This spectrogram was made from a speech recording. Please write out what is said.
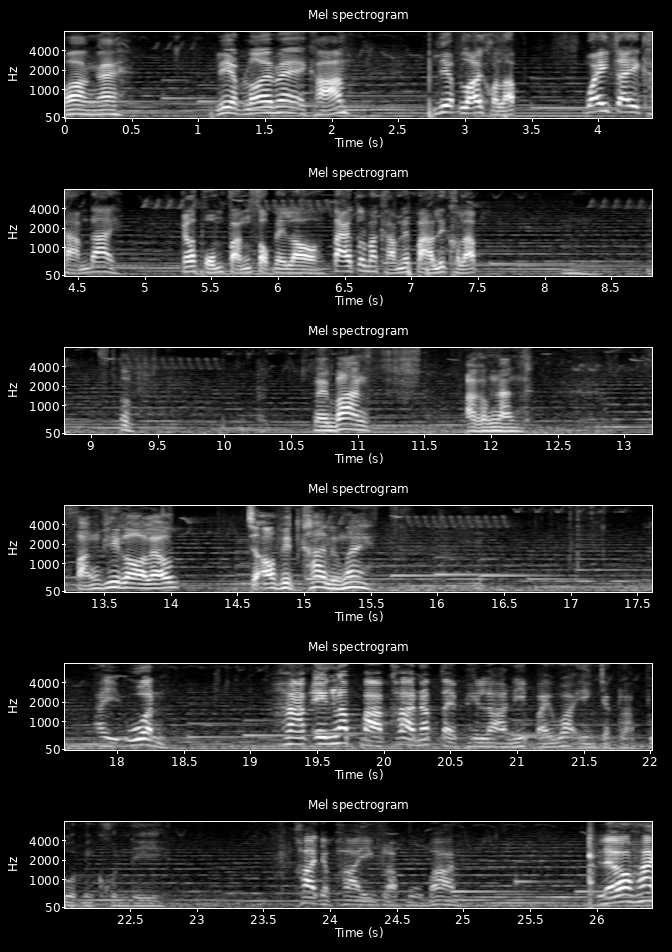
ว่าไง เรียบร้อยไหมไอ้ขาม เรียบร้อยขอรับ ไว้ใจขามได้ กระผมฝังศพในรอใต้ต้นมะขามในป่าลึกขอรับ ในบ้านอากำนัน ฝังพี่รอแล้วจะเอาผิดข้าหรือไม่ ไอ้อ้วน หากเองรับปากข้านับแต่เพลานี้ไปว่าเองจะกลับตัวเป็นคนดี ข้าจะพาเองกลับหมู่บ้าน แล้วให้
